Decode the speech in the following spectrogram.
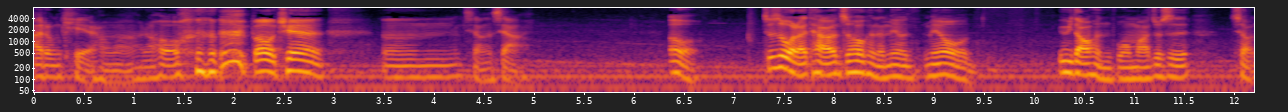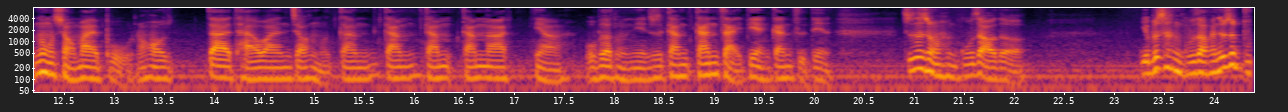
I don't care 好吗？然后 抱歉，嗯，想一下，哦，就是我来台湾之后，可能没有没有遇到很多嘛，就是小那种小卖部，然后在台湾叫什么干干干干妈。店啊我不知道怎么念，就是干干仔店、干子店，就那种很古早的，也不是很古早，反正就是不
